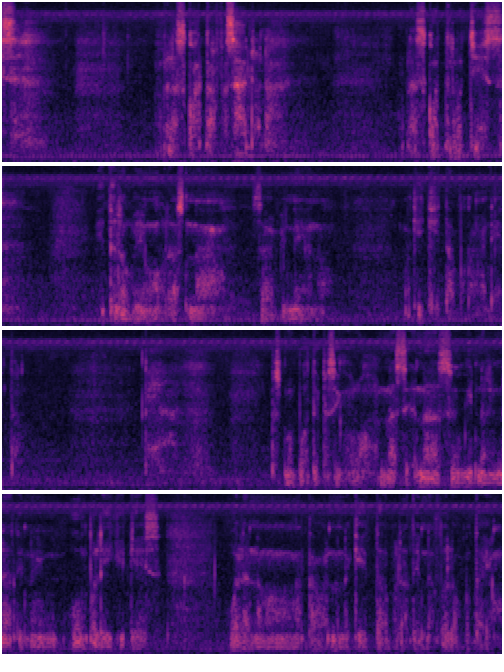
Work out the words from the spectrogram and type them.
guys alas 4 pasado na alas 4.10 ito na yung oras na sabi ni ano makikita po kami dito kaya mas mabuti pa siguro nas nasugid na rin natin ang buong paligid guys wala namang mga tao na nakita pa natin natulog pa tayong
